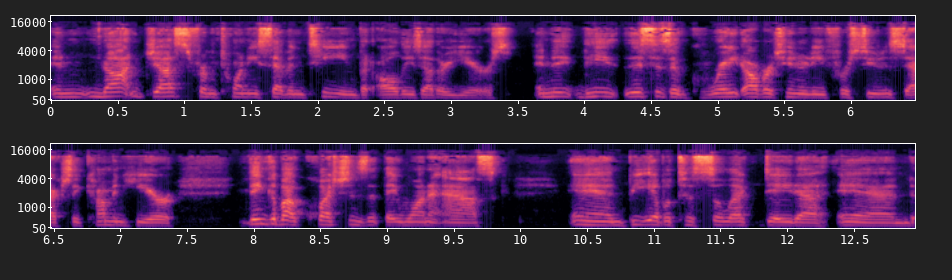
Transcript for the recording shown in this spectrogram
And not just from 2017, but all these other years. And the, the, this is a great opportunity for students to actually come in here, think about questions that they want to ask, and be able to select data and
